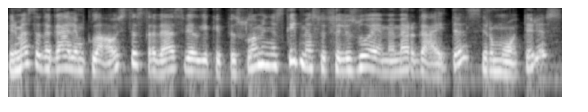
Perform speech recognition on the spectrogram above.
Ir mes tada galim klausti savęs vėlgi kaip visuomenės kaip mes socializuojame mergaites ir moteris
